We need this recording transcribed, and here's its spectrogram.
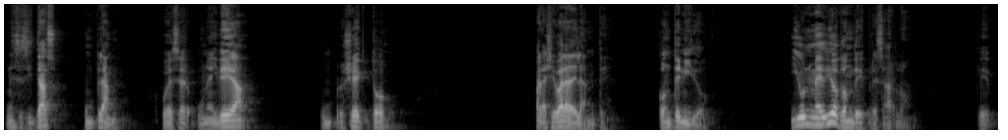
necesitas un plan. Puede ser una idea, un proyecto, para llevar adelante, contenido y un medio donde expresarlo, que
